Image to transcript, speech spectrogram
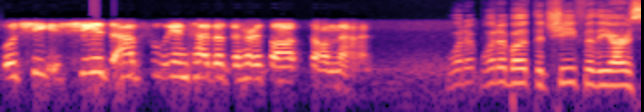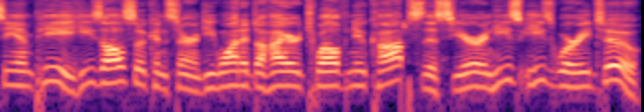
Well, she she is absolutely entitled to her thoughts on that. What what about the chief of the RCMP? He's also concerned. He wanted to hire 12 new cops this year, and he's he's worried too.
